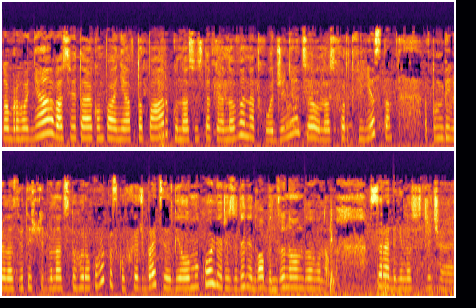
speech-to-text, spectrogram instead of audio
Доброго дня, вас вітає компанія Автопарк. У нас ось таке нове надходження. Це у нас Ford Fiesta. Автомобіль у нас 2012 року випуску в хетчбеці у білому кольорі з 1,2 бензиновим двигуном. Всередині нас зустрічає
